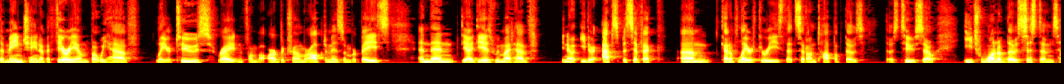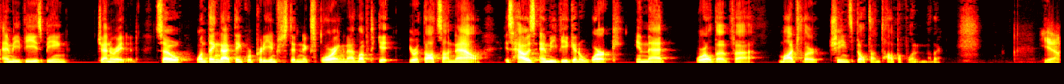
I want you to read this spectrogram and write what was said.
the main chain of Ethereum, but we have layer twos, right, in form of Arbitrum or Optimism or Base, and then the idea is we might have you know either app specific um, kind of layer threes that sit on top of those those two. So each one of those systems, MEV is being generated. So one thing that I think we're pretty interested in exploring, and I'd love to get your thoughts on now, is how is MEV going to work in that world of uh, modular chains built on top of one another? Yeah.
